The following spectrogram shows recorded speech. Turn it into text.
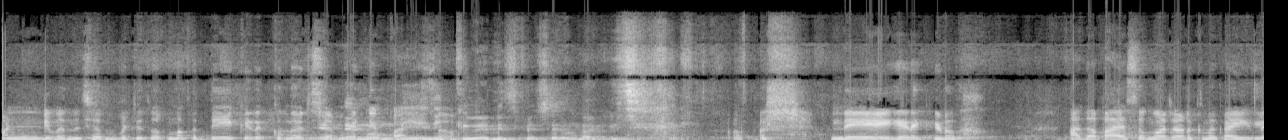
വണ്ടി വന്ന് ചെമ്പട്ടി തുറന്നപ്പോ ദേ കിടക്കുന്ന ഒരു ചെമ്പട്ടി പായസം എനിക്ക് വേണ്ടി സ്പെഷ്യൽ ഉണ്ടാക്കി ദേ കിടക്കണു. അതാ പായസം കൊറടക്കുന്ന കയ്യിൽ.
